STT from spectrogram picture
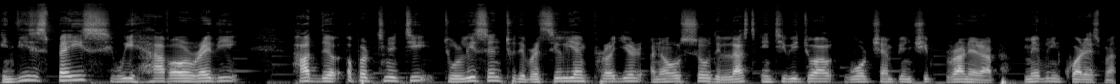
In this space, we have already had the opportunity to listen to the Brazilian player and also the last individual World Championship runner up, Melvin Quaresma.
